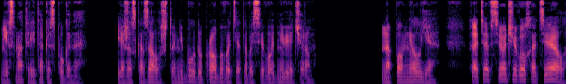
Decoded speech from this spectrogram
«Не смотри так испуганно. Я же сказал, что не буду пробовать этого сегодня вечером». Напомнил я, хотя все, чего хотел,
